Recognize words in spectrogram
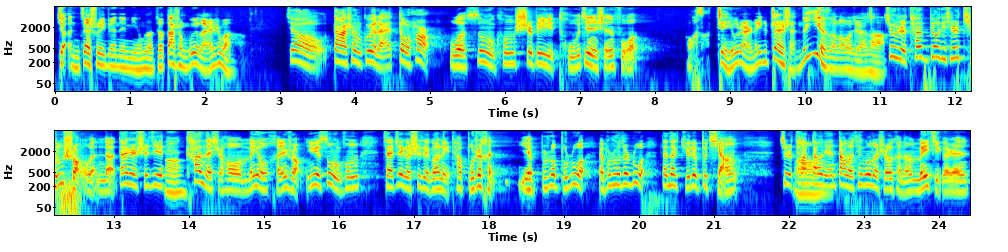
叫你再说一遍那名字，叫《大圣归来》是吧？叫《大圣归来》，逗号，我孙悟空势必屠尽神佛。我操，这有点那个战神的意思了，我觉得。就是它标题其实挺爽文的，但是实际嗯看的时候没有很爽，因为孙悟空在这个世界观里他不是很，也不是说不弱，也不是说他弱，但他绝对不强。就是他哦当年大闹天宫的时候，可能没几个人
